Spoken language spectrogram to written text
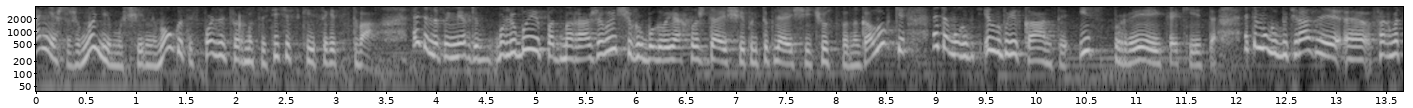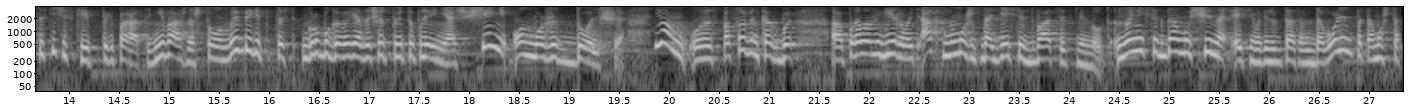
Конечно же, многие мужчины могут использовать фармацевтические средства. Это, например, любые подмораживающие, грубо говоря, охлаждающие, притупляющие чувства на головке. Это могут быть и лубриканты, и спреи какие-то. Это могут быть разные э, фармацевтические препараты. Неважно, что он выберет. То есть, грубо говоря, за счет притупления ощущений он может дольше. И он э, способен как бы э, пролонгировать акт, ну, может, на 10-20 минут. Но не всегда мужчина этим результатом доволен, потому что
